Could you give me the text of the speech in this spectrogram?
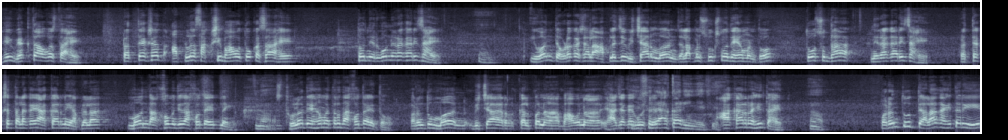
ही व्यक्त अवस्था आहे. प्रत्यक्षात आपलं साक्षीभाव तो कसा आहे? तो निर्गुण निराकारीच आहे. इवन तेवढं कशाला आपलं जे विचार मन ज्याला आपण सूक्ष्म देह म्हणतो तो सुद्धा निराकारीच आहे. प्रत्यक्षात त्याला काही आकार नाही. आपल्याला मन दाखव म्हणजे दाखवता येत नाही. स्थूल देह मात्र दाखवता येतो. परंतु मन विचार कल्पना भावना ह्या ज्या काही गोष्टी आकार रहित आहेत. परंतु त्याला काहीतरी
